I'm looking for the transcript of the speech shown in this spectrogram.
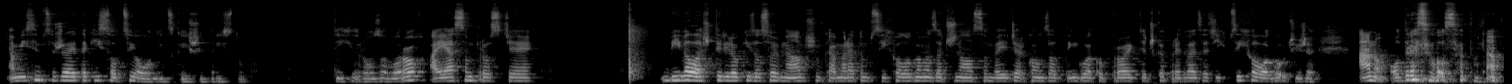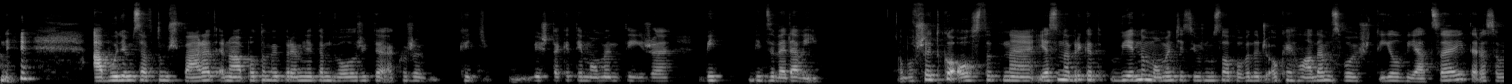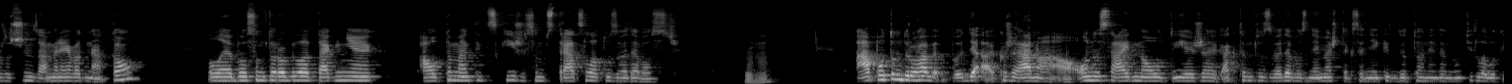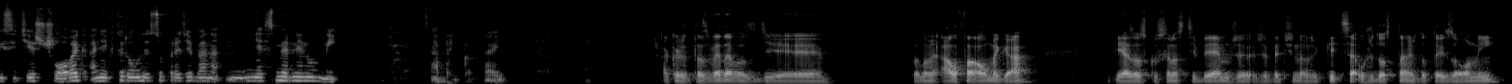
a myslím si, že aj taký sociologickejší prístup v tých rozhovoroch. A ja som proste bývala 4 roky so svojím najlepším kamarátom psychologom a začínala som v HR consultingu ako projektečka pre 20 psychologov, čiže áno, odrazilo sa to na mne a budem sa v tom špárať. No a potom je pre mňa tam dôležité, akože keď vieš také tie momenty, že byť, byť zvedavý. Lebo všetko ostatné, ja som napríklad v jednom momente si už musela povedať, že ok, hľadám svoj štýl viacej, teraz sa už začnem zameriavať na to, lebo som to robila tak nejak automaticky, že som strácala tú zvedavosť. Uh-huh. A potom druhá, akože áno, on a side note je, že ak tam tú zvedavosť nemáš, tak sa niekedy do toho nedá nutiť, lebo ty si tiež človek a niektorí ľudia sú pre teba nesmierne nudní. Napríklad, hej. Akože tá zvedavosť je podľa mňa alfa a omega. Ja zo skúsenosti viem, že, že väčšinou, že keď sa už dostaneš do tej zóny,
